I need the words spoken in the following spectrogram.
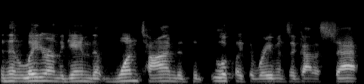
And then later in the game, that one time that the, looked like the Ravens had got a sack,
